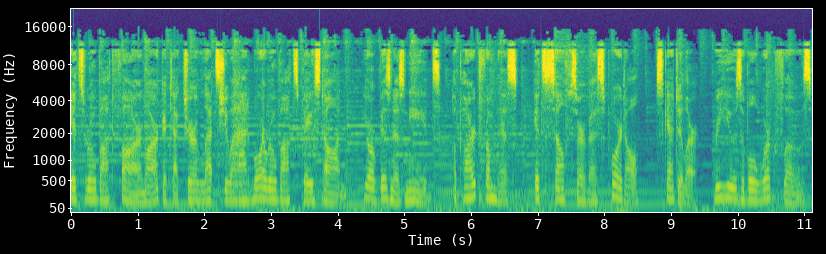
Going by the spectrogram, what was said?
Its robot farm architecture lets you add more robots based on your business needs. Apart from this, its self-service portal, scheduler, reusable workflows,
